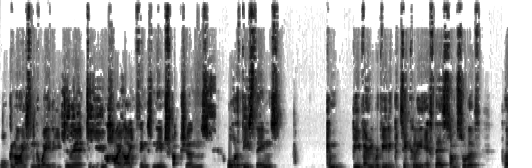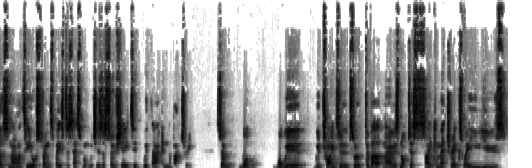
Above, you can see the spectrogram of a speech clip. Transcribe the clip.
organized in the way that you do it? Do you highlight things in the instructions? All of these things can be very revealing, particularly if there's some sort of personality or strengths based assessment which is associated with that in the battery. So what what we're we're trying to sort of develop now is not just psychometrics where you use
